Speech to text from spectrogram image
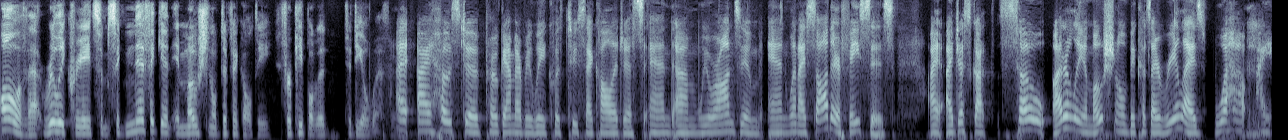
all of that really creates some significant emotional difficulty for people to, to deal with. I, I host a program every week with two psychologists, and um, we were on Zoom. And when I saw their faces, I, I just got so utterly emotional because I realized, wow, I,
